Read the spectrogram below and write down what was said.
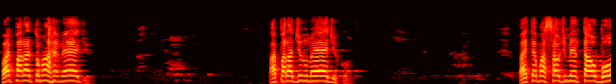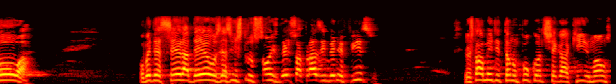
Vai parar de tomar remédio. Vai parar de ir no médico. Vai ter uma saúde mental boa. Obedecer a Deus e as instruções dele só trazem benefício. Eu estava meditando um pouco antes de chegar aqui, irmãos.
